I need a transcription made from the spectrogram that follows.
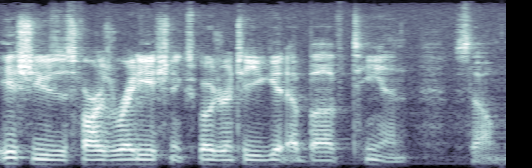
issues as far as radiation exposure until you get above 10. So.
